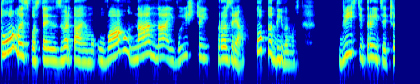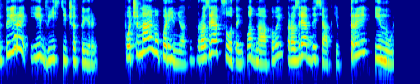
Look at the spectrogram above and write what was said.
то ми звертаємо увагу на найвищий розряд. Тобто дивимось 234 і 204. Починаємо порівнювати. Розряд сотень однаковий, розряд десятків 3 і 0.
